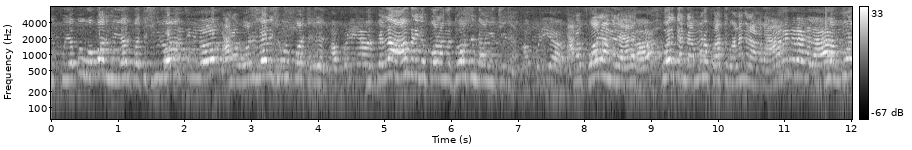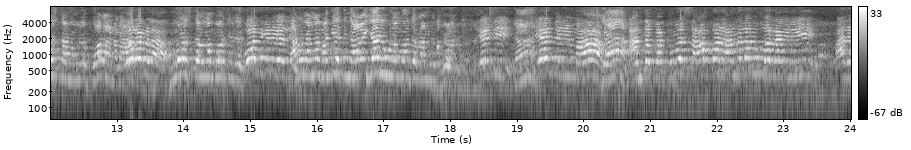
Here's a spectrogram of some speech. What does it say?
இப்ப எப்ப ஒவ்வொரு ஏறி பார்த்துச்சிங்களோ பார்த்தீங்களோ ஆனா ஒரு லேடிஸ் கூட போறது கிடையாது. இப்ப எல்லாம் ஆம்பளைங்க போறாங்க தோசை தாங்கிச்சுன்னு ஆனா போறாங்களே. போயிட்டு அந்த அம்மனை பார்த்து வணங்குறாங்களா? இல்ல மூலஸ்தானம் உள்ள போறாங்களா? மூலஸ்தானம் போறது கிடையாது. வண்டி ஏத்துங்க ஏறி உள்ள வந்துடுறாங்க ஏண்டி ஆ. ஏன் தெரியுமா ஏன்? அந்த பக்கமா சாப்பாடு அன்னதானம் போடுறாங்க நீ அதை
